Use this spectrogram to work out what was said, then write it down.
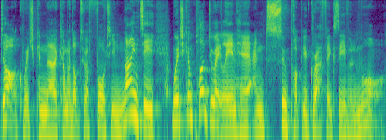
dock, which can uh, come with up to a 4090, which can plug directly in here and soup up your graphics even more.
